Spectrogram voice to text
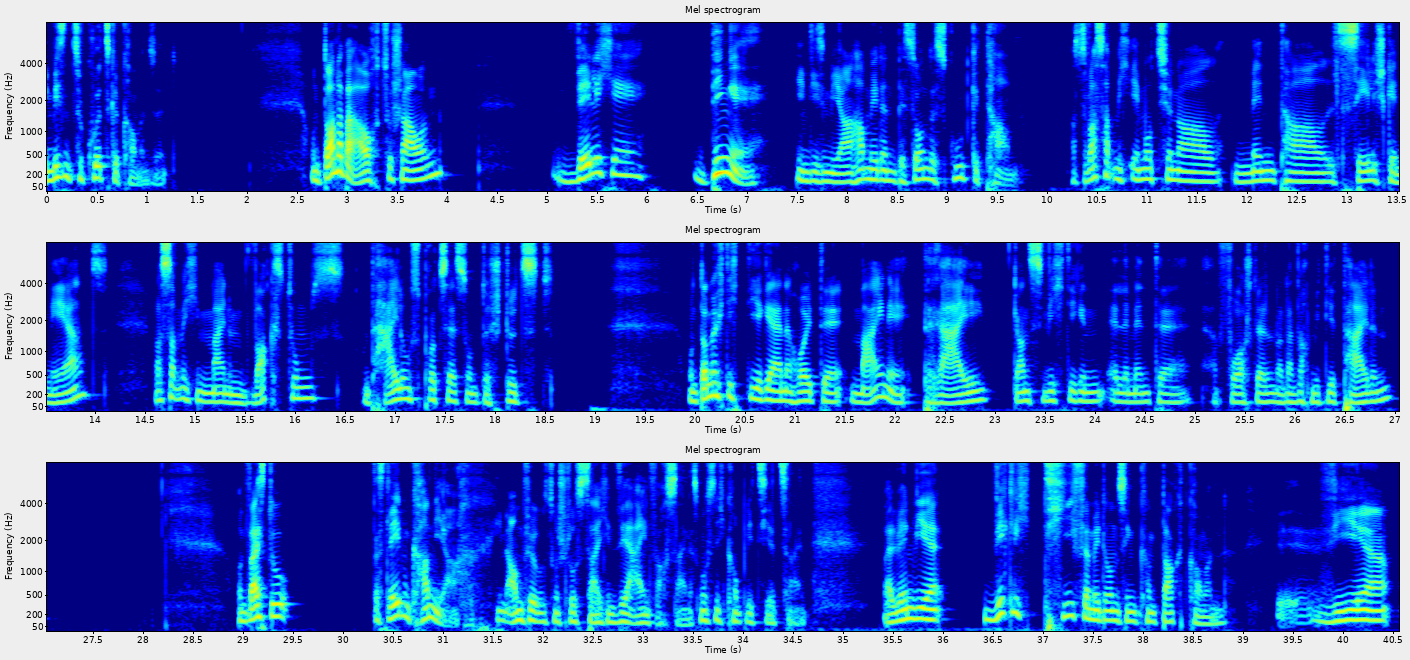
die ein bisschen zu kurz gekommen sind. Und dann aber auch zu schauen, welche Dinge in diesem Jahr haben mir denn besonders gut getan? Also was hat mich emotional, mental, seelisch genährt? Was hat mich in meinem Wachstums- und Heilungsprozess unterstützt? Und da möchte ich dir gerne heute meine drei ganz wichtigen Elemente äh, vorstellen und einfach mit dir teilen. Und weißt du, das Leben kann ja in Anführungs- und Schlusszeichen sehr einfach sein. Es muss nicht kompliziert sein. Weil wenn wir wirklich tiefer mit uns in Kontakt kommen, wir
